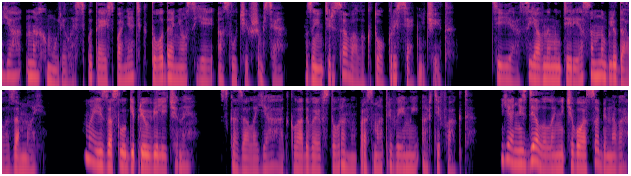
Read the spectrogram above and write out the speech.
Я нахмурилась, пытаясь понять, кто донес ей о случившемся. Заинтересовала, кто крысятничает. Тия с явным интересом наблюдала за мной. «Мои заслуги преувеличены», — сказала я, откладывая в сторону просматриваемый артефакт. «Я не сделала ничего особенного.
